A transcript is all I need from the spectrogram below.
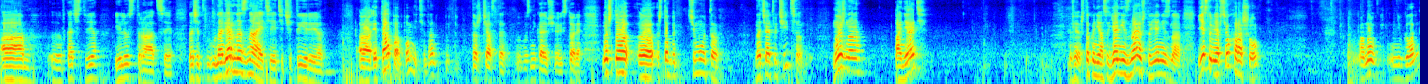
А, э, в качестве иллюстрации. Значит, наверное, знаете эти четыре э, этапа, помните, да? Тоже часто возникающая история. Ну что, э, чтобы чему-то начать учиться, нужно понять, что такое не Я не знаю, что я не знаю. Если у меня все хорошо, оно не в голове,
